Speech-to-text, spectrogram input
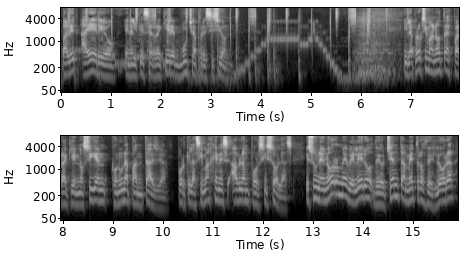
ballet aéreo en el que se requiere mucha precisión. Y la próxima nota es para quien nos siguen con una pantalla, porque las imágenes hablan por sí solas. Es un enorme velero de 80 metros de eslora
